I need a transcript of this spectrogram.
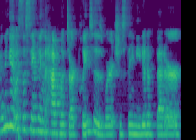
I think it was the same thing that happened with Dark Places where it's just they needed a better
